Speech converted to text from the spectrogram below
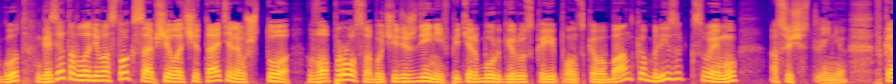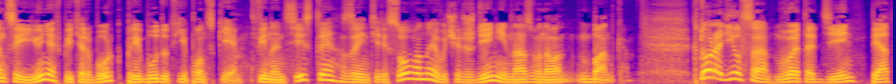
год. Газета «Владивосток» сообщила читателям, что вопрос об учреждении в Петербурге русско-японского банка близок к своему осуществлению. В конце июня в Петербург прибудут японские финансисты, заинтересованные в учреждении названного банка. Кто родился в этот день, 5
